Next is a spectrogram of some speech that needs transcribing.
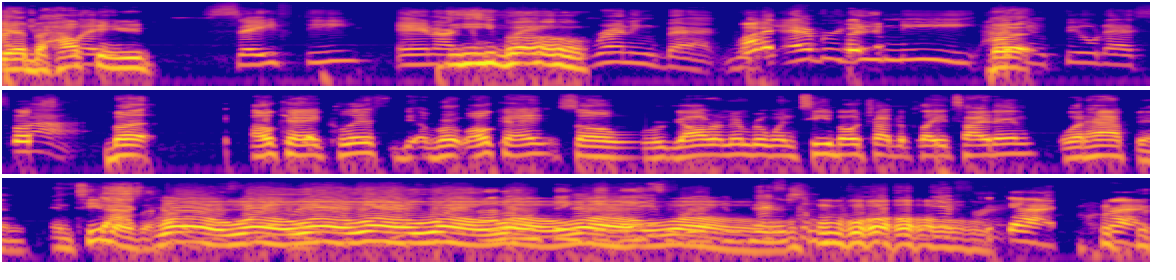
Yeah, but how can you safety, and I can play running back. Whatever you need, but, I can fill that spot. But Okay, Cliff. Okay, so y'all remember when Tebow tried to play tight end? What happened? And Tebow's whoa, whoa, whoa, whoa, whoa, whoa, whoa, whoa, whoa.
